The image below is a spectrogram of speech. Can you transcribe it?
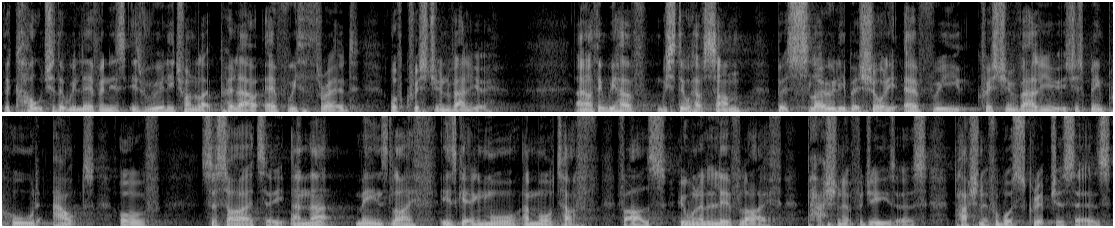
the culture that we live in is, is really trying to like pull out every thread of Christian value. And I think we have we still have some, but slowly but surely every Christian value is just being pulled out of society. And that means life is getting more and more tough for us who want to live life passionate for Jesus, passionate for what Scripture says.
